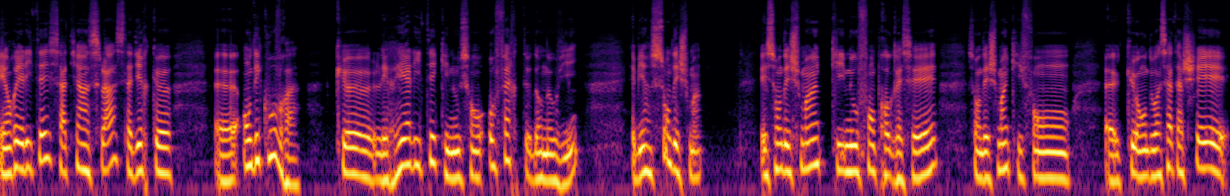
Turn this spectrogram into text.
Et en réalité, ça tient à cela, c'est-à-dire que euh, on découvre que les réalités qui nous sont offertes dans nos vies, eh bien, sont des chemins. Et sont des chemins qui nous font progresser, sont des chemins qui font euh, qu'on doit s'attacher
